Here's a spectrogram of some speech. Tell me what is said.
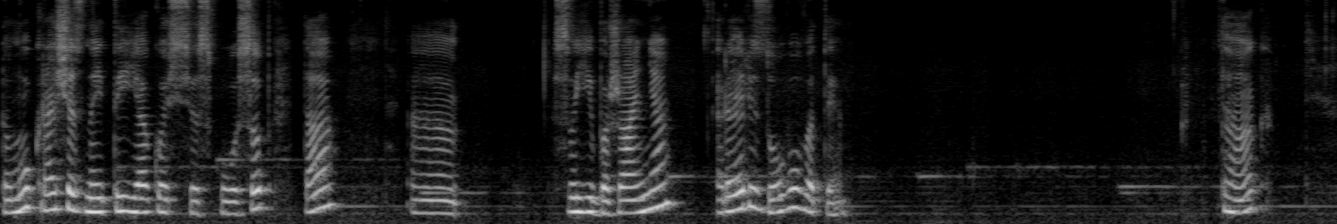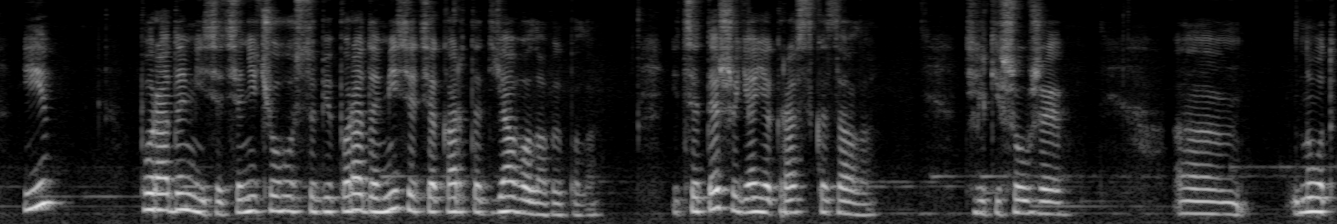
Тому краще знайти якось спосіб та е, свої бажання реалізовувати. Так. І порада місяця. Нічого собі, порада місяця, карта дьявола випала. І це те, що я якраз сказала. Тільки що вже е, ну от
